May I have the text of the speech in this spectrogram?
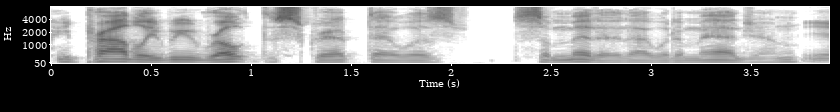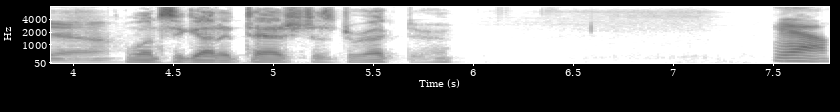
he probably rewrote the script that was submitted. I would imagine Yeah. once he got attached as director. Yeah.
